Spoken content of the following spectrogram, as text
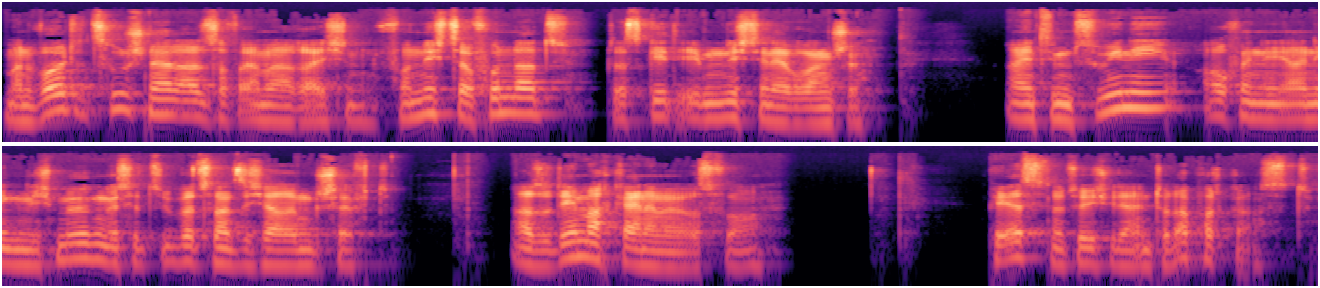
Man wollte zu schnell alles auf einmal erreichen. Von nichts auf 100, das geht eben nicht in der Branche. Ein Tim Sweeney, auch wenn ihn einige nicht mögen, ist jetzt über 20 Jahre im Geschäft. Also dem macht keiner mehr was vor. PS, natürlich wieder ein toller Podcast.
